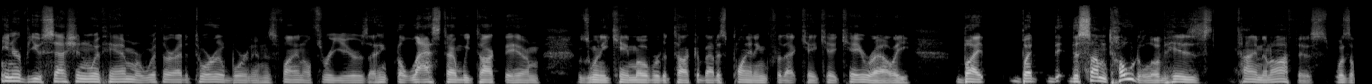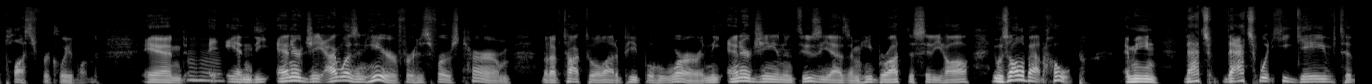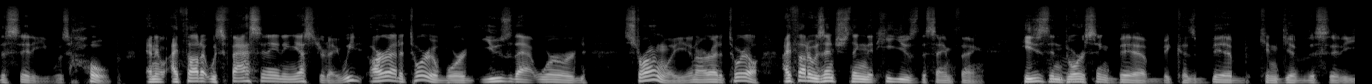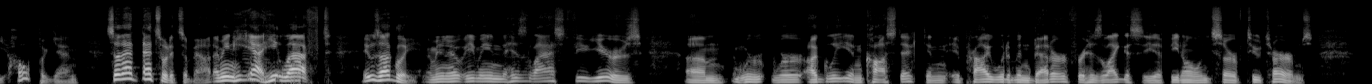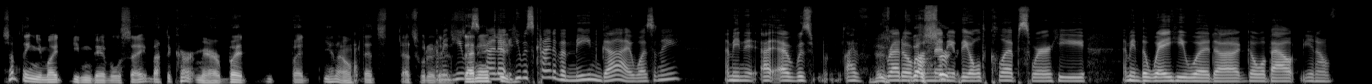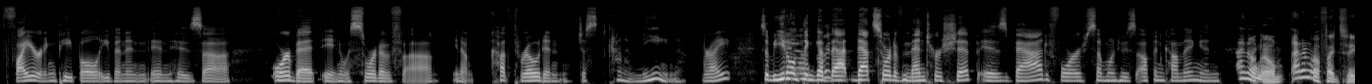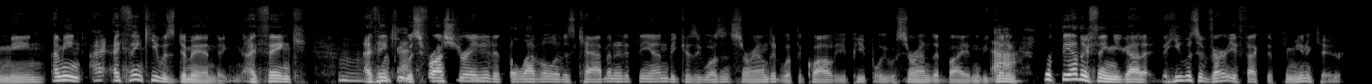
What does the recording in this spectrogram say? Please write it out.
interview session with him or with our editorial board in his final three years. I think the last time we talked to him was when he came over to talk about his planning for that KKK rally. But but the, the sum total of his time in office was a plus for Cleveland. And mm-hmm. and the energy I wasn't here for his first term, but I've talked to a lot of people who were and the energy and enthusiasm he brought to City Hall, it was all about hope. I mean, that's that's what he gave to the city was hope. And I thought it was fascinating yesterday. We our editorial board used that word strongly in our editorial. I thought it was interesting that he used the same thing. He's mm-hmm. endorsing Bibb because Bibb can give the city hope again. So that that's what it's about. I mean, he, yeah, he mm-hmm. left. It was ugly. I mean, it, I mean, his last few years um, were were ugly and caustic, and it probably would have been better for his legacy if he'd only served two terms something you might even be able to say about the current mayor. But but you know that's that's what it I mean, is. he was kind of he was kind of a mean guy, wasn't he? I mean, I, I was I've read over well, many of the old clips where he, I mean, the way he would uh, go about, you know, firing people, even in in his uh, orbit and was sort of uh, you know cutthroat and just kind of mean right so but you don't think that that that sort of mentorship is bad for someone who's up and coming and I don't know. I don't know if I'd say mean. I mean, I, I think he was demanding. I think Mm, I think he okay was Mhm. frustrated at the level of his cabinet at the end because he wasn't surrounded with the quality of people he was surrounded by in the beginning. ah Look, the other thing you got he was a very effective communicator.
